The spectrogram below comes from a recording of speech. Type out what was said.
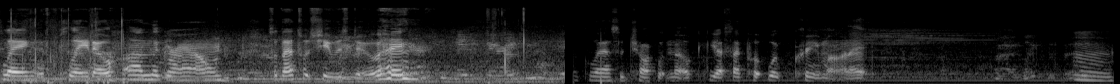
playing with Play-Doh on the ground. So that's what she was doing. A glass of chocolate milk. Yes, I put whipped cream on it. Mmm.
